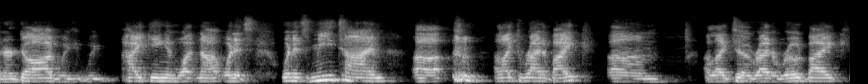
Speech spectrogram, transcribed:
and our dog. We we hiking and whatnot. When it's when it's me time, uh, I like to ride a bike. Um, I like to ride a road bike,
